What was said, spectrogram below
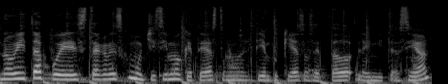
Novita, pues te agradezco muchísimo que te hayas tomado el tiempo y que hayas aceptado la invitación.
